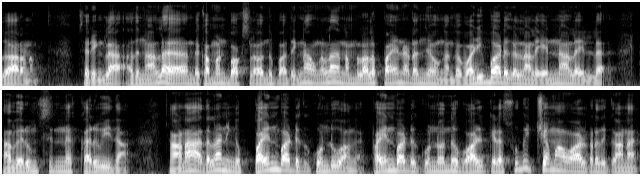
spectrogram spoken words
உதாரணம். சரிங்களா? அதனால அந்த கமெண்ட் பாக்ஸில் வந்து பார்த்திங்கன்னா அவங்களாம் நம்மளால் பயனடைஞ்சவங்க. அந்த வழிபாடுகள்னால என்னால் இல்லை. நான் வெறும் சின்ன கருவி தான் ஆனால் அதெல்லாம் நீங்கள் பயன்பாட்டுக்கு கொண்டு வாங்க. பயன்பாட்டுக்கு கொண்டு வந்து வாழ்க்கையில் சுபிட்சமாக வாழ்கிறதுக்கான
